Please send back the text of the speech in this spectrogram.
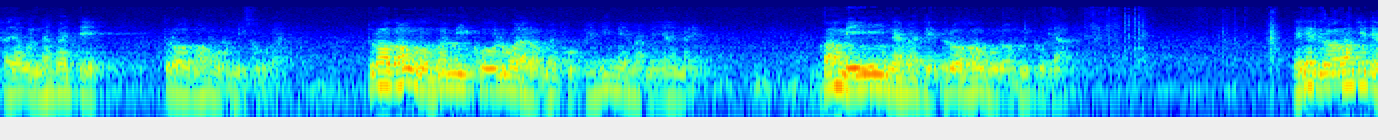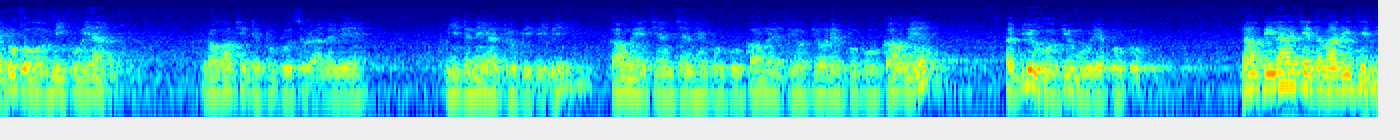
ဒါကြောင့်မို့နံပါတ်1သူတော်ကောင်းကိုမိခိုးပါသူတော်ကောင်းကိုမမိခိုးလို့ကတော့မဖို့ဘယ်နည်းနဲ့မှမရနိုင်ကောင်းပြီနံပါတ်1သူတော်ကောင်းကိုတော့မိခိုးရတကယ်သူတော်ကောင်းဖြစ်တဲ့ပုဂ္ဂိုလ်ကိုမိခိုးရသူတော်ကောင်းဖြစ်တဲ့ပုဂ္ဂိုလ်ဆိုတာလည်းပဲဘုန်းကြီးတနေ့ကပြောပြပြီလေကောင်းတဲ့ကြံကြံတဲ့ပုဂ္ဂိုလ်ကောင်းတဲ့ပြောပြောတဲ့ပုဂ္ဂိုလ်ကောင်းတဲ့အပြုကိုပြုမှုတဲ့ပုဂ္ဂိုလ် နောက်သီလအကျင့်သမာဓိအကျင့်ပ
